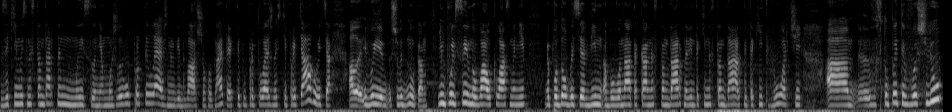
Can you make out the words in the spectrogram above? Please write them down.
з якимось нестандартним мисленням, можливо, протилежним від вашого. Знаєте, як типу протилежності притягуються, але і ви швид, ну, там, імпульсивно, вау, клас мені. Подобається він або вона така нестандартна, він такий нестандартний, такий творчий. А е, вступити в шлюб,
